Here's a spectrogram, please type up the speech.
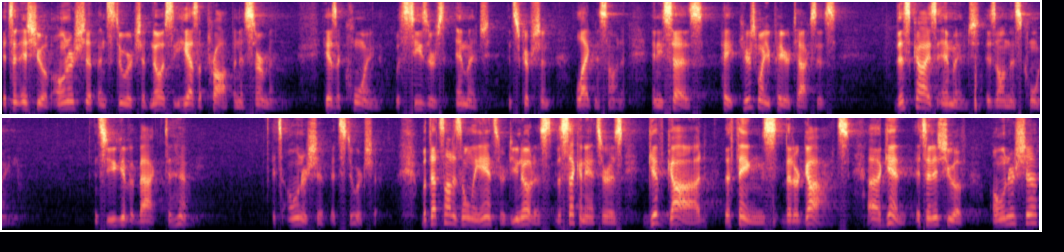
It's an issue of ownership and stewardship. Notice he has a prop in his sermon. He has a coin with Caesar's image, inscription, likeness on it. And he says, Hey, here's why you pay your taxes. This guy's image is on this coin. And so you give it back to him. It's ownership, it's stewardship. But that's not his only answer. Do you notice? The second answer is give God the things that are God's. Uh, again, it's an issue of ownership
